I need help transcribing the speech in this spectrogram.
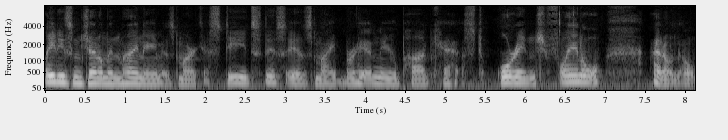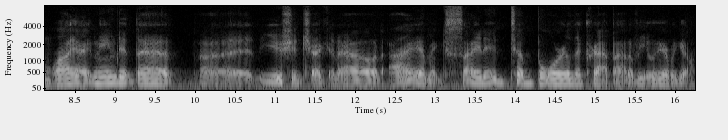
Ladies and gentlemen, my name is Markus Dietz. This is my brand new podcast, Orange Flannel. I don't know why I named it that, but you should check it out. I am excited to bore the crap out of you. Here we go.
